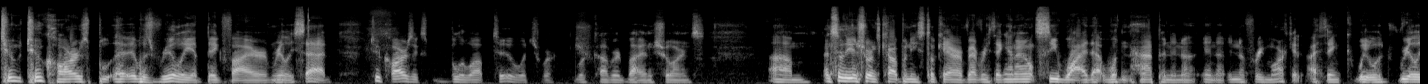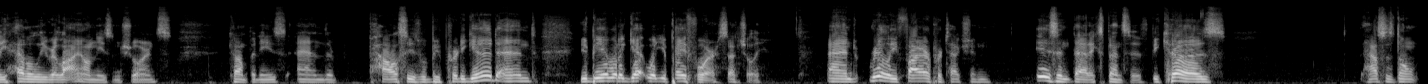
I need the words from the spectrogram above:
two two cars. bl- It was really a big fire and really sad. Two cars ex- blew up too, which were were covered by insurance. Um, and so the insurance companies took care of everything, and I don't see why that wouldn't happen in a in a in a free market. I think we would really heavily rely on these insurance companies, and their policies would be pretty good, and you'd be able to get what you pay for essentially. And really, fire protection isn't that expensive because houses don't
